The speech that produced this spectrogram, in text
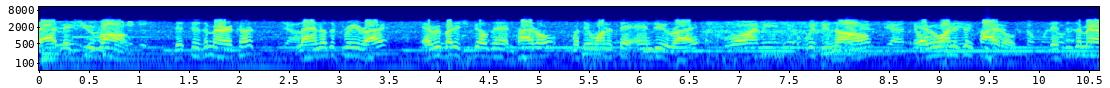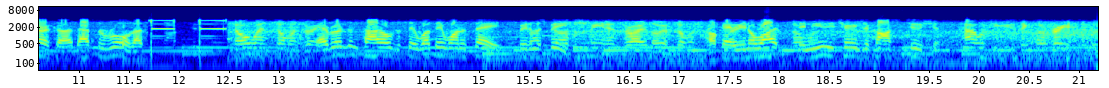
That makes you wrong. This is America, land of the free, right? Everybody should be able to entitle what they want to say and do, right? Well, I mean, within No, limits, yeah, everyone is entitled. This is America. That's the rule. That's No, when someone's right. everyone's entitled to say what they want to say. Freedom of speech. doesn't mean it's right, though. If someone's Okay, you know what? Then you need to change the Constitution. How would you think of racism?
